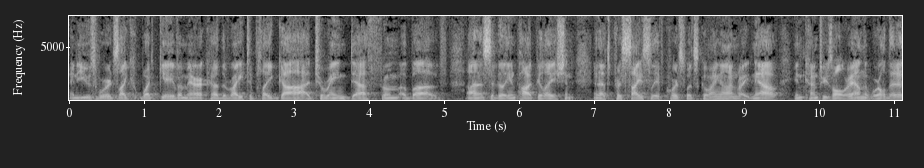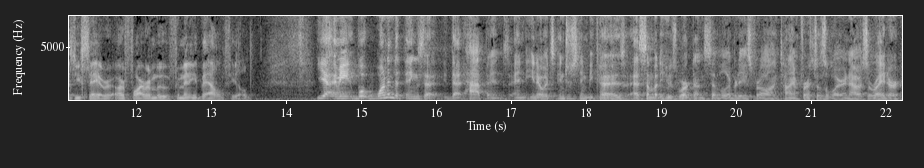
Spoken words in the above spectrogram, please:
and use words like, What gave America the right to play God, to rain death from above on a civilian population? And that's precisely, of course, what's going on right now in countries all around the world that, as you say, are, are far removed from any battlefield. Yeah, I mean, one of the things that, that happens, and you know, it's interesting because as somebody who's worked on civil liberties for a long time, first as a lawyer, now as a writer,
